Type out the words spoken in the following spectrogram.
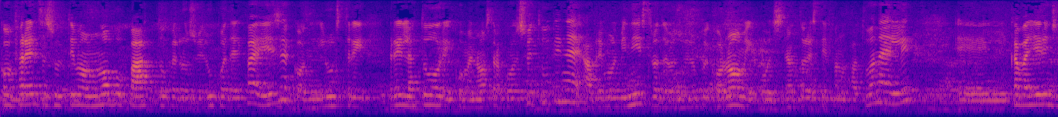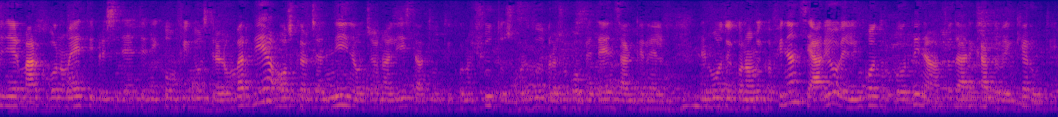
conferenza sul tema Un nuovo patto per lo sviluppo del Paese con illustri relatori come nostra consuetudine, avremo il Ministro dello Sviluppo Economico, il Senatore Stefano Patuanelli, il Cavaliere Ingegner Marco Bonometti, Presidente di Confindustria Lombardia, Oscar Giannino, giornalista a tutti conosciuto soprattutto per la sua competenza anche nel, nel mondo economico-finanziario e l'incontro coordinato da Riccardo Venchiaruti,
